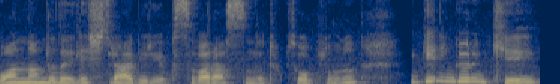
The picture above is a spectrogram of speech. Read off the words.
Bu anlamda da eleştirel bir yapısı var aslında Türk toplumunun. Gelin görün ki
